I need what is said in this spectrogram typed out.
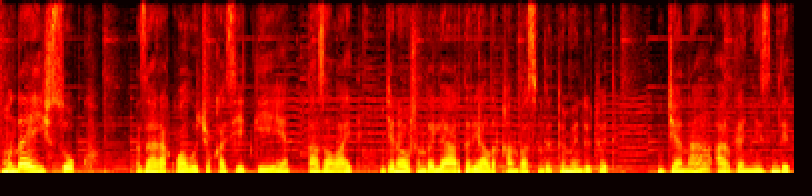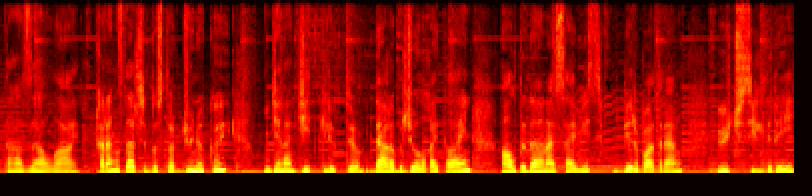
Мындай сок заара кубалоочу касиетке ээ тазалайт. Жана ошондой эле артериалдык кан басымды төмөндөтөт жана организмди тазалайт. Караңыздарчы достор жөнөкөй жана жеткиликтүү. Дагы бир жолу кайталайын. Алты даана сабиз бир бадыраң үч сельдерей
